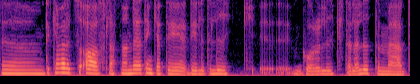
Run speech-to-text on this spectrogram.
Ehm, det kan vara rätt så avslappnande. Jag tänker att det, det är lite lik, eh, går att likställa lite med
